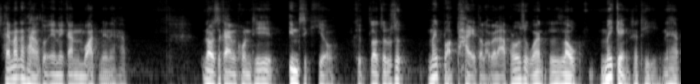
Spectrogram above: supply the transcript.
ใช้มาตรฐานตัวเองในการวัดเนี่ยนะครับ เราจะกลายเป็นคนที่อินสิเคียวคือเราจะรู้สึกไม่ปลอดภัยตลอดเวลา เพราะรู้สึกว่าเราไม่เก่งสักทีนะครับ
